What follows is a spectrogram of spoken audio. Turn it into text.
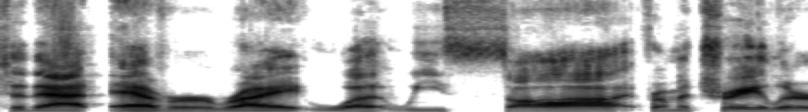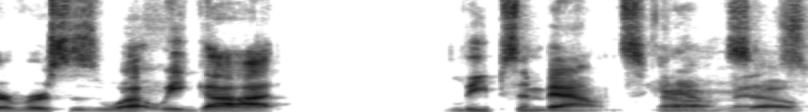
to that ever, right? What we saw from a trailer versus what we got, leaps and bounds, you Oh, know. So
